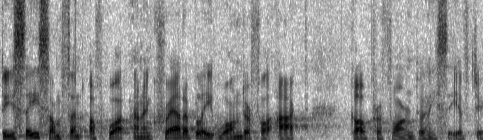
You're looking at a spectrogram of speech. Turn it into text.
Do you see something of what an incredibly wonderful act God performed when he saved you?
